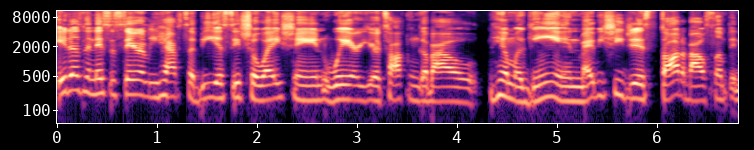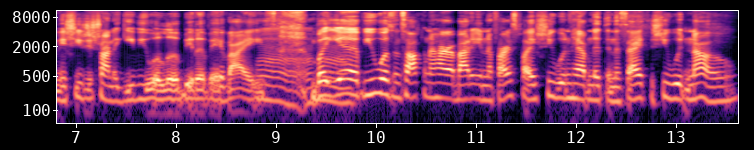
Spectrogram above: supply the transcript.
it doesn't necessarily have to be a situation where you're talking about him again. Maybe she just thought about something and she's just trying to give you a little bit of advice. Mm-hmm. But yeah, if you wasn't talking to her about it in the first place, she wouldn't have nothing to say because she wouldn't know.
